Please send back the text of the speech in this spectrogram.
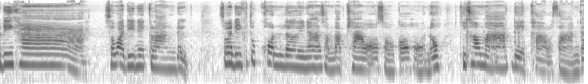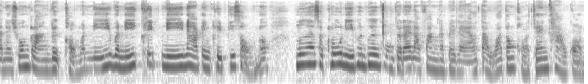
วัสดีค่ะ สวัสดีในกลางดึก สวัสดีทุกคนเลยนะคะสำหรับชาวอสกหอเนาะที่เข้ามาอัปเดตข่าวสารกันในช่วงกลางดึกของวันนี้ วันนี้คลิปนี้นะคะเป็นคลิปที่สองเนาะเมื่อสักครู่นี้เพื่อนๆ คงจะได้รับฟังกันไปแล้ว แต่ว่าต้องขอแจ้งข่าวก่อน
